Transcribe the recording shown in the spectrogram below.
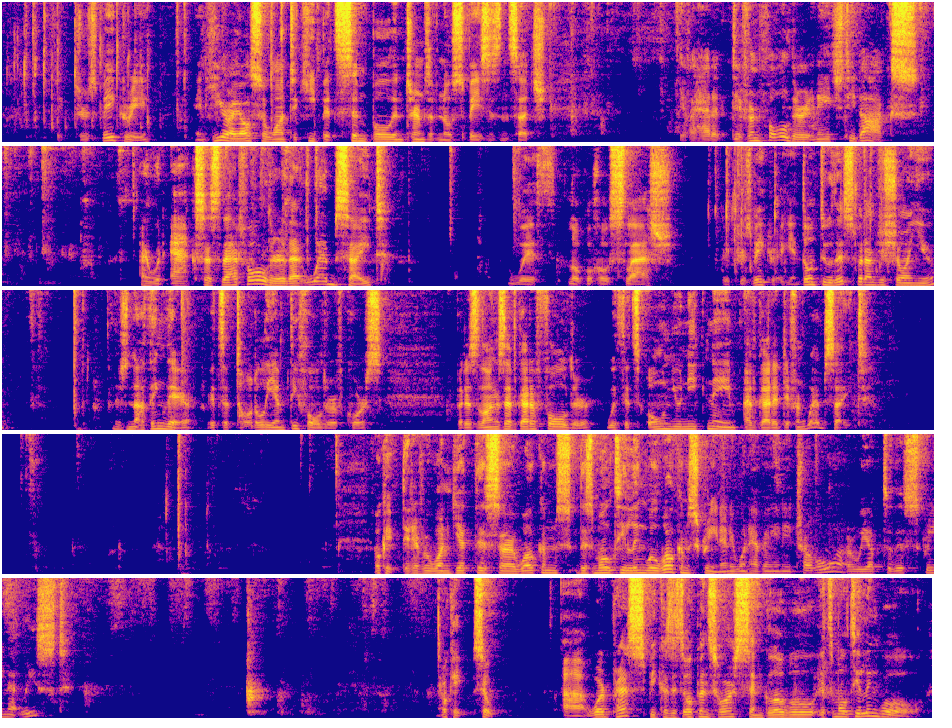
Victor's Bakery, and here I also want to keep it simple in terms of no spaces and such, if I had a different folder in htdocs, I would access that folder, that website, with localhost slash Victor's Bakery. Again, don't do this, but I'm just showing you. There's nothing there. It's a totally empty folder, of course. But as long as I've got a folder with its own unique name, I've got a different website. Okay, did everyone get this uh, welcome, this multilingual welcome screen? Anyone having any trouble? Are we up to this screen at least? Okay, so uh, WordPress, because it's open source and global, it's multilingual.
